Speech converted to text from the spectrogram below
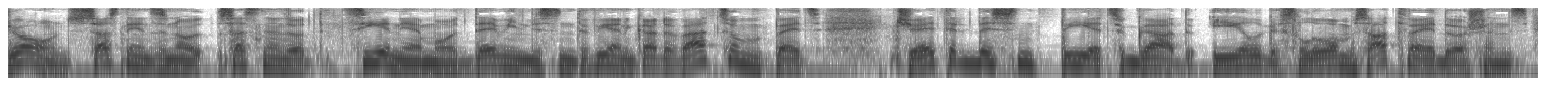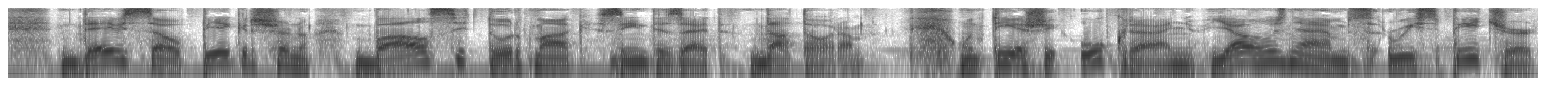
Jones, sasniedzot cienījamo 91 gadu vecumu, pēc 45 gadu ilgas lomas atveidošanas, devis savu piekrišanu balsi turpmāk sintēzēt datoram. Un tieši Ukrāņu jaunu uzņēmums Respeecher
